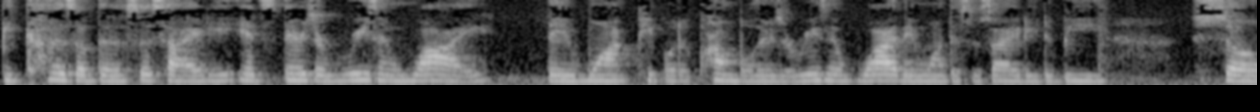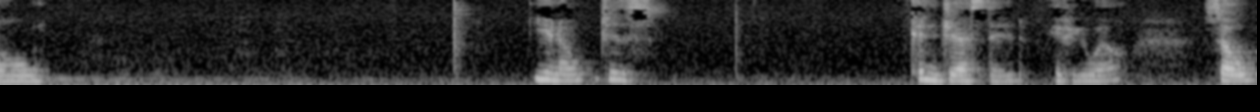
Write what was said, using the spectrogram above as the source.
because of the society. It's there's a reason why they want people to crumble. There's a reason why they want the society to be so you know, just congested, if you will. So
